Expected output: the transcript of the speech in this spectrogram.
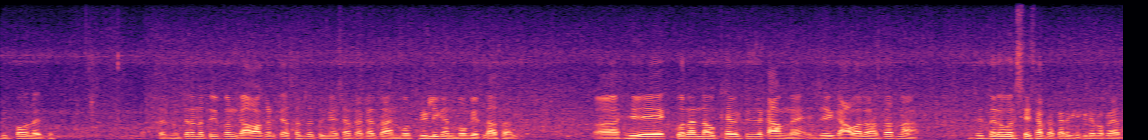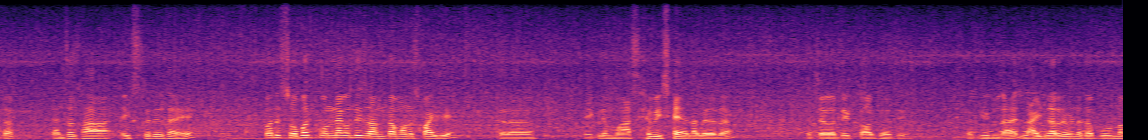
दीपावला तो. तर मित्रांनो तुम्ही पण गावाकडचे असाल तर तुम्ही अशा प्रकारचा अनुभव थ्रिलिंग अनुभव घेतला असाल. हे कोणा नवख्या व्यक्तीचं काम नाही. जे गावाला राहतात ना जे दरवर्षी अशा प्रकारे खेकडे पकडे जातात त्यांचाच हा एक्सपिरियन्स आहे. पण सोबत कोण ना कोणतरी जाणता माणूस पाहिजे. तर इकडे मासे विषय यायला लागले दादा त्याच्यावरती टॉर्च होती. तर ही ला लाइट झाली ना तर पूर्ण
